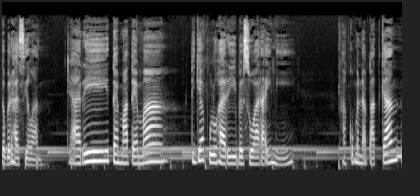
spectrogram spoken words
keberhasilan. Dari tema-tema 30 hari bersuara ini, aku mendapatkan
